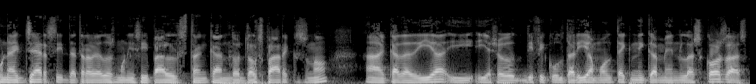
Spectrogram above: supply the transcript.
un exèrcit de treballadors municipals tancant tots els parcs no? Uh, cada dia i, i això dificultaria molt tècnicament les coses.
